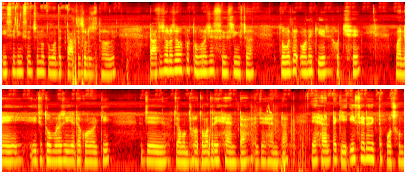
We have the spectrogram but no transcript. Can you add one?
এই সেটিংসের জন্য তোমাদের টাচে চলে যেতে হবে। টাচে চলে যাওয়ার পর তোমরা যে সেটিংসটা তোমাদের অনেকের হচ্ছে মানে এই যে তোমরা যে এটা করো আর কি, যে যেমন ধরো তোমাদের এই হ্যান্ডটা এই যে হ্যান্ডটা এই হ্যান্ডটা কি এই সাইডে দেখতে পছন্দ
